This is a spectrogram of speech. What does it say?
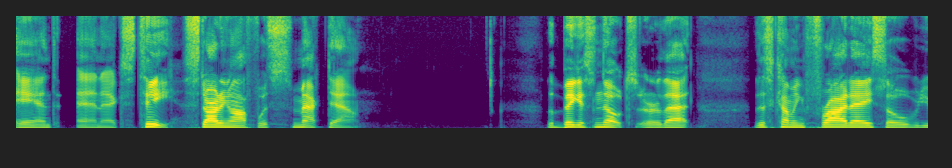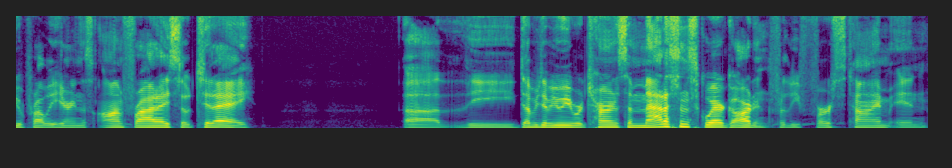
and NXT. Starting off with SmackDown. The biggest notes are that this coming Friday, so you're probably hearing this on Friday, so today, uh, the WWE returns to Madison Square Garden for the first time in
